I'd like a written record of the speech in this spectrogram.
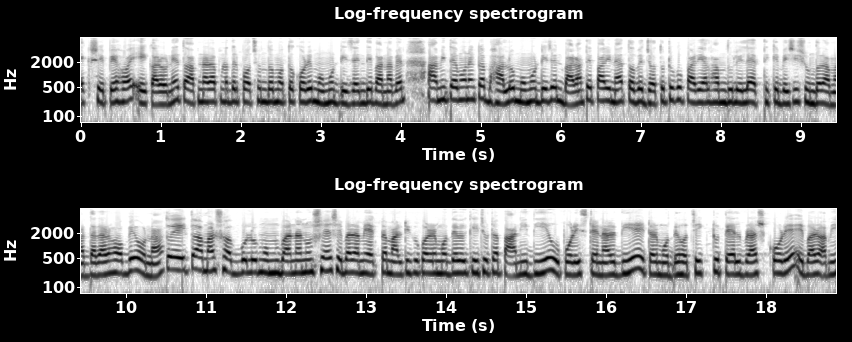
এক শেপে হয় এই কারণে। তো আপনারা আপনাদের পছন্দ মতো করে মোমোর ডিজাইন দিয়ে বানাবেন। আমি তেমন একটা ভালো মোমোর ডিজাইন বানাতে পারি না, তবে যতটুকু পারি আলহামদুলিল্লাহ এর থেকে বেশি সুন্দর আমার দ্বারা হবেও না। তো এই তো আমার সবগুলো মোমো বানানো শেষ। এবার আমি একটা মাল্টি কুকারের মধ্যে কিছুটা পানি দিয়ে, উপরে স্ট্যানার দিয়ে, এটার মধ্যে হচ্ছে একটু তেল ব্রাশ করে, এবার আমি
